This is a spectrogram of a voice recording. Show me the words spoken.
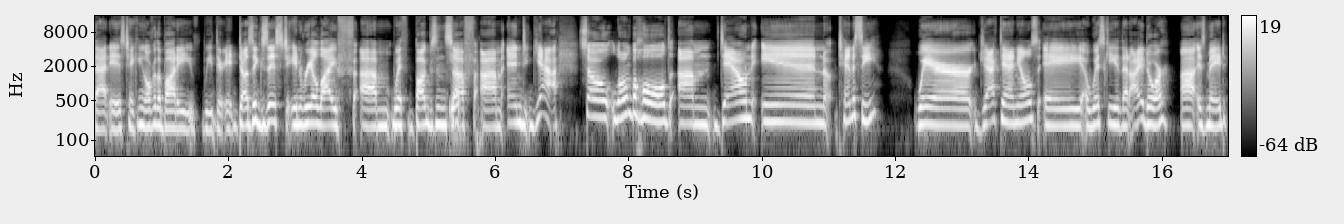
that is taking over the body. We there it does exist in real life um, with bugs and stuff. Um, and yeah, so lo and behold, um, down in Tennessee, where Jack Daniels, a, a whiskey that I adore, uh, is made.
